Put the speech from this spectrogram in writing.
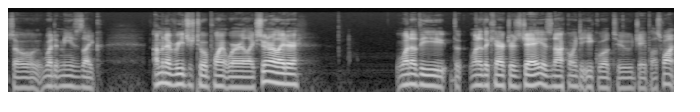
So what it means is like I'm gonna reach to a point where like sooner or later one of the, the one of the characters J is not going to equal to J plus one,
